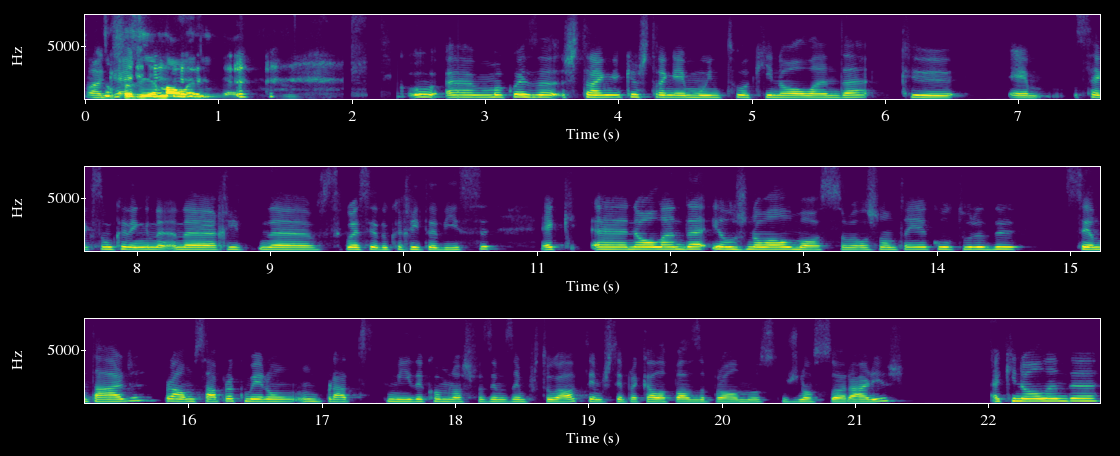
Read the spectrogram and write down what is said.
Não Ok. fazia mal a ninguém. Ah, Uma coisa estranha que eu estranhei muito aqui na Holanda, que é, segue-se um bocadinho na, na na sequência do que a Rita disse, é que ah, na Holanda eles não almoçam, eles não têm a cultura de sentar para almoçar, para comer um, um prato de comida, como nós fazemos em Portugal, que temos sempre aquela pausa para o almoço nos nossos horários. Aqui na Holanda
